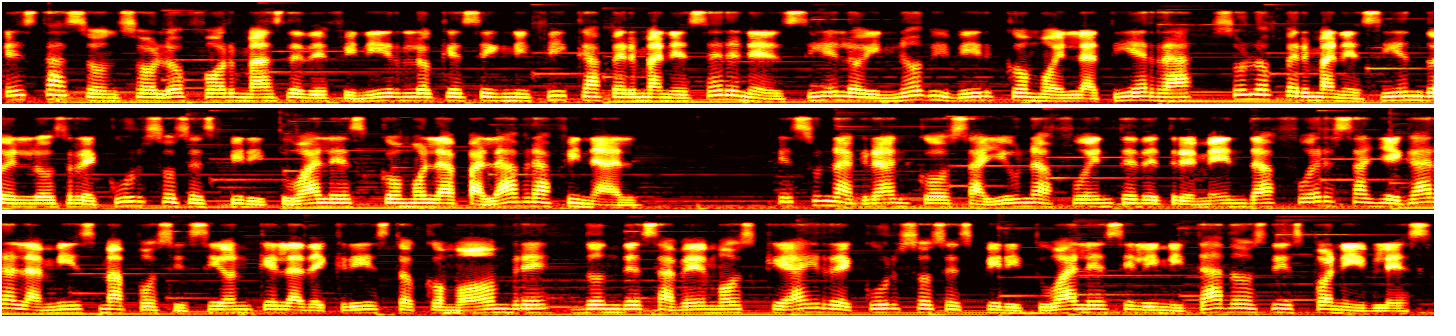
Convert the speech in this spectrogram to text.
Estas son solo formas de definir lo que significa permanecer en el cielo y no vivir como en la tierra, solo permaneciendo en los recursos espirituales como la palabra final. Es una gran cosa y una fuente de tremenda fuerza llegar a la misma posición que la de Cristo como hombre, donde sabemos que hay recursos espirituales ilimitados disponibles.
